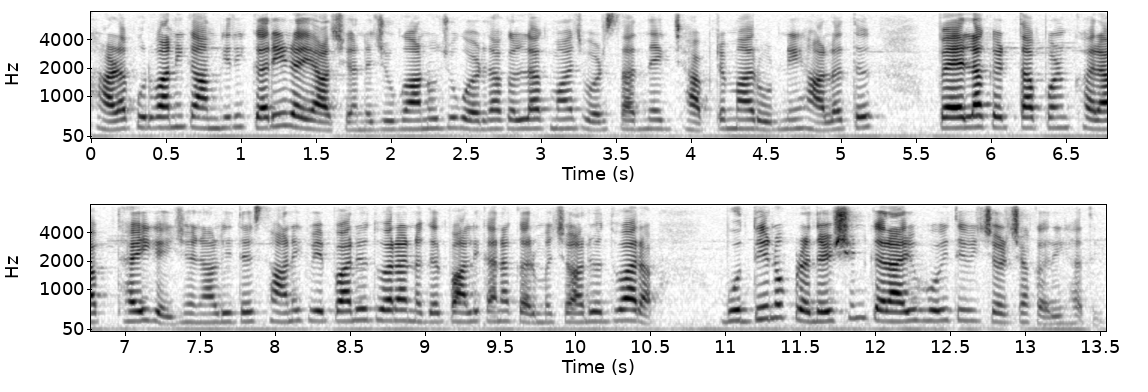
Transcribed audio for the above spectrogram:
ખાડા પૂરવાની કામગીરી કરી રહ્યા છે અને જુગાનું જુગ અડધા કલાકમાં જ વરસાદને એક ઝાપટામાં રોડની હાલત પહેલાં કરતાં પણ ખરાબ થઈ ગઈ, જેના લીધે સ્થાનિક વેપારીઓ દ્વારા નગરપાલિકાના કર્મચારીઓ દ્વારા બુદ્ધિનું પ્રદર્શન કરાયું હોય તેવી ચર્ચા કરી હતી.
